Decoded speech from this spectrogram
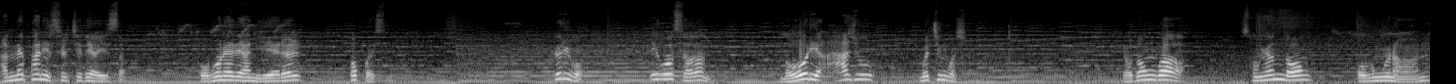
안내판이 설치되어 있어 고분에 대한 이해를 돕고 있습니다. 그리고 이곳은 노을이 아주 멋진 곳입니다. 교동과 송현동 고분군은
